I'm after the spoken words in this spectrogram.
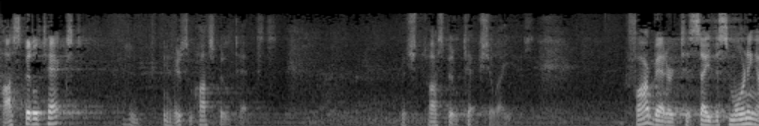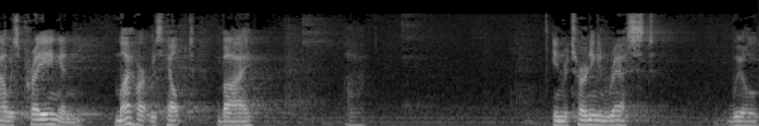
hospital text. You know, here's some hospital texts. Which hospital text shall I use? Far better to say, This morning I was praying and my heart was helped by uh, in returning and rest will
